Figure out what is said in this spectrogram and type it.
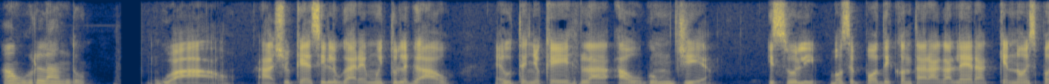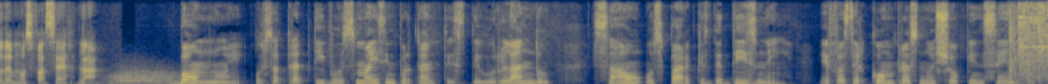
a Orlando. Uau! Acho que esse lugar é muito legal. Eu tenho que ir lá algum dia. E Sully, você pode contar à galera que nós podemos fazer lá? Bom, Noé, os atrativos mais importantes de Orlando são os parques de Disney e fazer compras nos shopping centers.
